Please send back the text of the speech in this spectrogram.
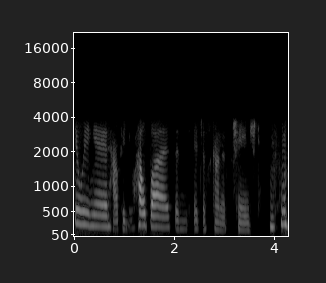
doing it? How can you help us? And it just kind of changed.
